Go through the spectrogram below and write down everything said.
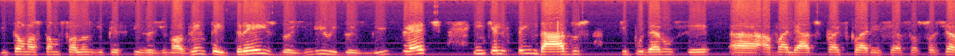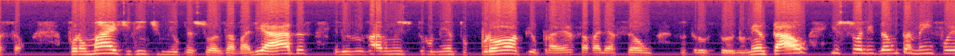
então nós estamos falando de pesquisas de 93, 2000 e 2007, em que eles têm dados que puderam ser ah, avaliados para esclarecer essa associação. Foram mais de 20 mil pessoas avaliadas, eles usaram um instrumento próprio para essa avaliação do transtorno mental e solidão também foi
